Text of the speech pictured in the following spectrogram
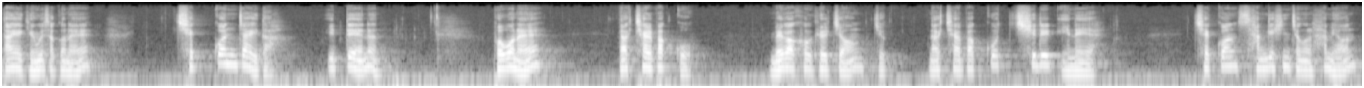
당해 경매 사건의 채권자이다. 이때에는 법원에 낙찰받고 매각허 결정, 즉 낙찰받고 7일 이내에 채권 상계 신청을 하면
